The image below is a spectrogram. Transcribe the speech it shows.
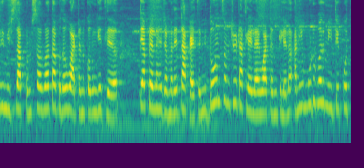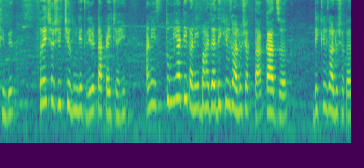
मिरचीचं आपण सर्वात अगोदर वाटण करून घेतलेलं ते आपल्याला ह्याच्यामध्ये टाकायचं. मी दोन चमचे टाकलेलं आहे वाटण केलेलं आणि मुठभर मी इथे कोथिंबीर फ्रेश अशी चिरून घेतलेली टाकायची आहे. आणि तुम्ही या ठिकाणी भाज्या देखील घालू शकता गाजर देखील घालू शकता.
